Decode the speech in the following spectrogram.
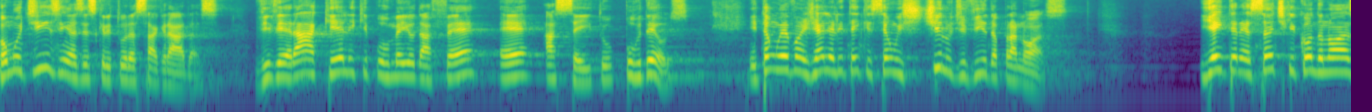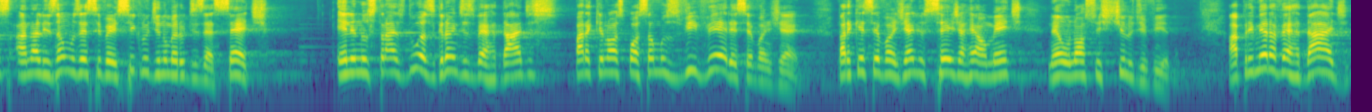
Como dizem as escrituras sagradas, viverá aquele que por meio da fé é aceito por Deus. Então o evangelho ele tem que ser um estilo de vida para nós. E é interessante que quando nós analisamos esse versículo de número 17, ele nos traz duas grandes verdades para que nós possamos viver esse evangelho, para que esse evangelho seja realmente né, o nosso estilo de vida. A primeira verdade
